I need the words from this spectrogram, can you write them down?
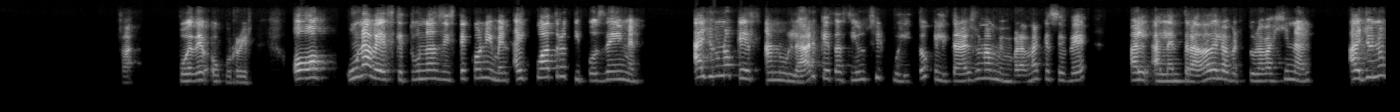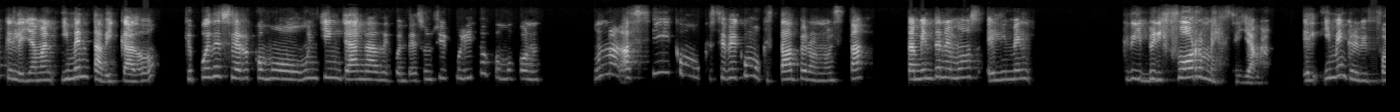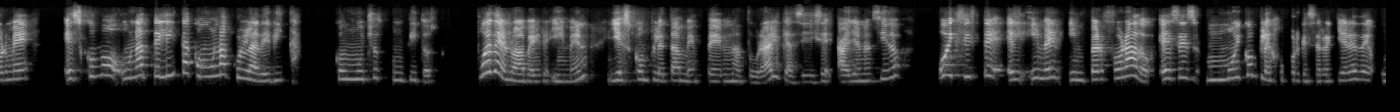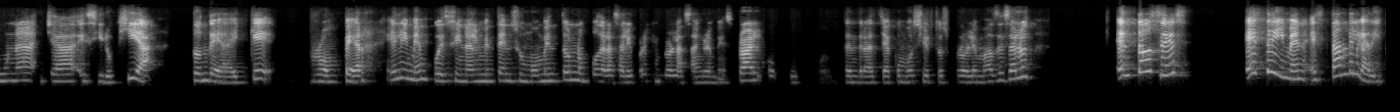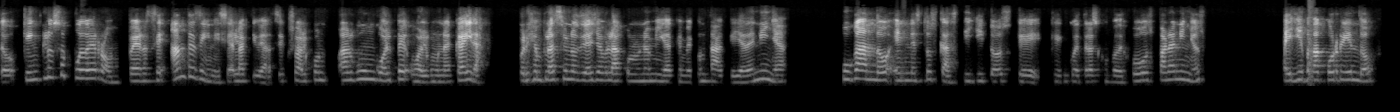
Puede ocurrir. O una vez que tú naciste con imen, hay cuatro tipos de imen. Hay uno que es anular, que es así un circulito, que literal es una membrana que se ve a la entrada de la abertura vaginal. Hay uno que le llaman imen tabicado, que puede ser como un yin yang, de cuenta, es un circulito como con una, así como que se ve como que está, pero no está. También tenemos el imen cribriforme, se llama. El imen cribriforme es como una telita, como una coladerita, con muchos puntitos. Puede no haber imen y es completamente natural que así se haya nacido, o existe el imen imperforado. Ese es muy complejo porque se requiere de una ya eh, cirugía donde hay que romper el imen, pues finalmente en su momento no podrá salir, por ejemplo, la sangre menstrual o, tendrás ya como ciertos problemas de salud. Entonces, este imen es tan delgadito que incluso puede romperse antes de iniciar la actividad sexual con algún golpe o alguna caída. Por ejemplo, hace unos días yo hablaba con una amiga que me contaba que ella de niña, jugando en estos castillitos que, que encuentras como de juegos para niños, ella iba corriendo,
